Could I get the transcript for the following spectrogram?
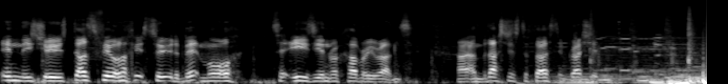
in these shoes does feel like it's suited a bit more to easy and recovery runs. Um, but that's just the first impression.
